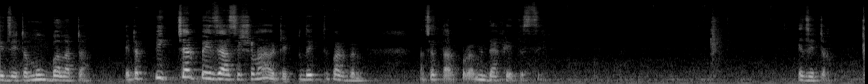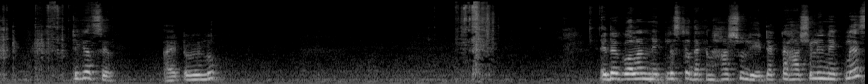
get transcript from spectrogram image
এই যে এটা, মুখবালাটা। এটা পিকচার পেজে আছে সময় ওটা একটু দেখতে পারবেন। আচ্ছা তারপর আমি দেখাইতেছি। এই যেটা ঠিক আছে? আর এটা হইল এটা গলার নেকলেসটা দেখেন, হাসুলি, এটা একটা হাসুলি নেকলেস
